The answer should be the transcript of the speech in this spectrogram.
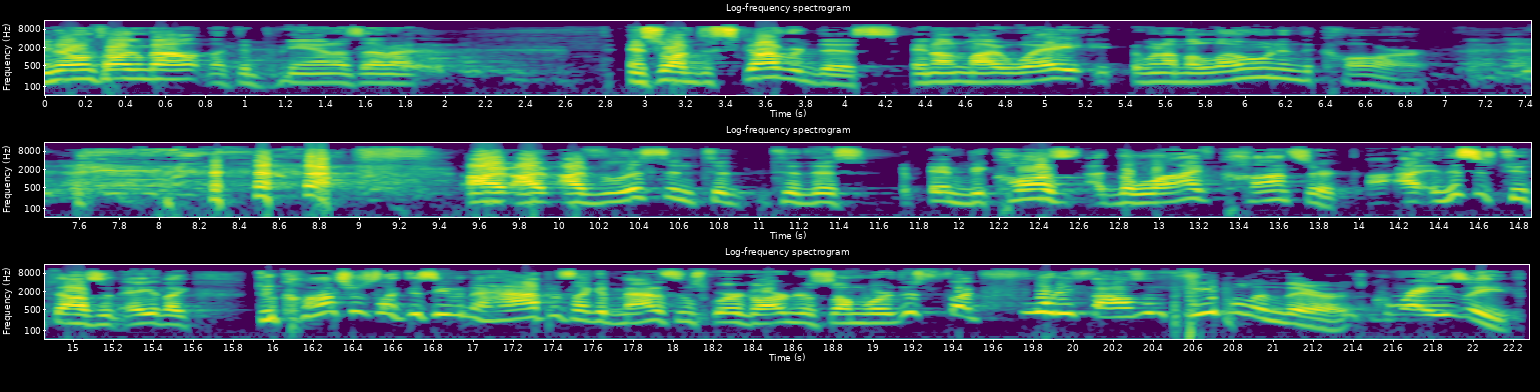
you know what I'm talking about? Like the piano stuff, right? And so I've discovered this, and on my way, when I'm alone in the car, I, have listened to, to this and because the live concert, I, this is 2008, like, do concerts like this even happen? It's like at Madison Square Garden or somewhere. There's like 40,000 people in there. It's crazy.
